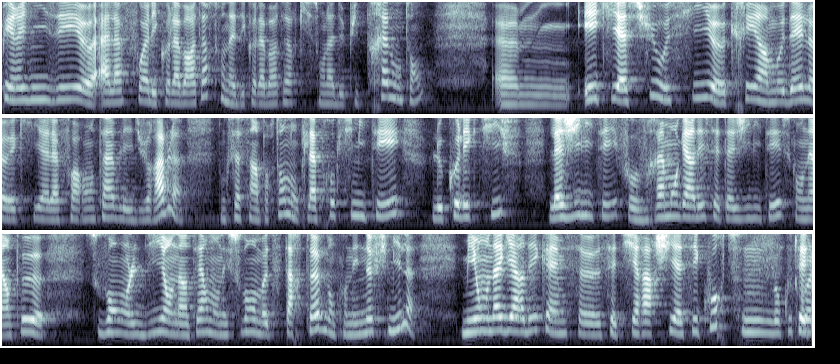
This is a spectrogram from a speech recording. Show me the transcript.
pérenniser à la fois les collaborateurs, parce qu'on a des collaborateurs qui sont là depuis très longtemps, euh, et qui a su aussi euh, créer un modèle euh, qui est à la fois rentable et durable. Donc ça, c'est important. Donc la proximité, le collectif, l'agilité. Il faut vraiment garder cette agilité, parce qu'on est un peu, souvent on le dit en interne, on est souvent en mode start-up, donc on est 9000. Mais on a gardé quand même cette hiérarchie assez courte, mmh, beaucoup de cette,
